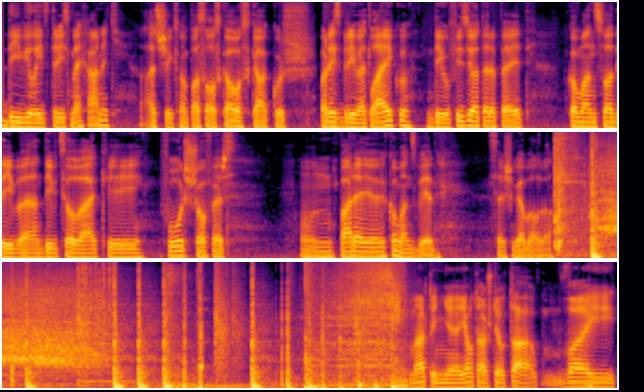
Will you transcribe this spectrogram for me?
divi līdz trīs mehāniķi. Atšķirīgs no pasaules kausa, kā kurš var izbrīvot laiku, divi fizioterapeiti, komandas vadībā, divi cilvēki, fūrs, šofers un pārējie komandas biedri. Seši gabali vēl. Mārtiņa, jautāšu tev tā, vai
